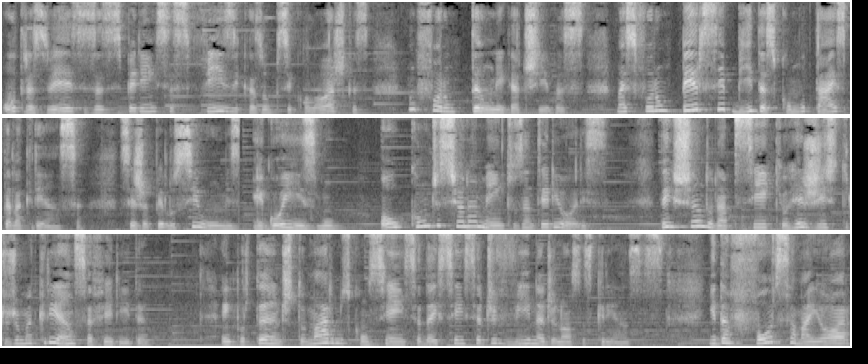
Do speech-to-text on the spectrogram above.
Outras vezes, as experiências físicas ou psicológicas não foram tão negativas, mas foram percebidas como tais pela criança, seja pelos ciúmes, egoísmo ou condicionamentos anteriores, deixando na psique o registro de uma criança ferida. É importante tomarmos consciência da essência divina de nossas crianças e da força maior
